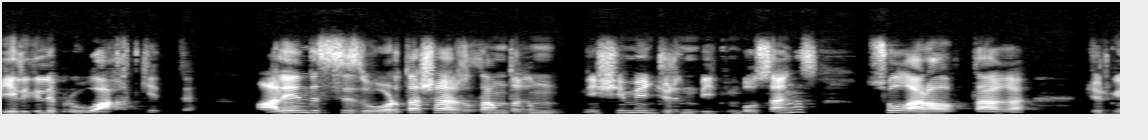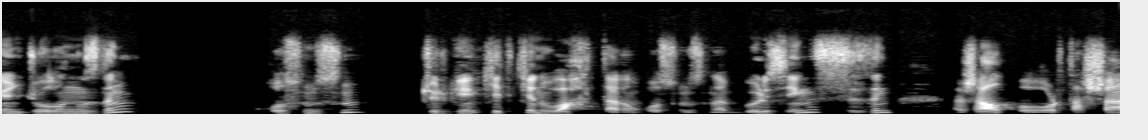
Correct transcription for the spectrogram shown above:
белгілі бір уақыт кетті. Ал енді сіз орташа жылдамдығым нешемен жүрдім дейтін болсаңыз сол аралықтағы жүрген жолыңыздың қосындысын жүрген кеткен уақыттардың қосындысына бөлсеңіз сіздің жалпы орташа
